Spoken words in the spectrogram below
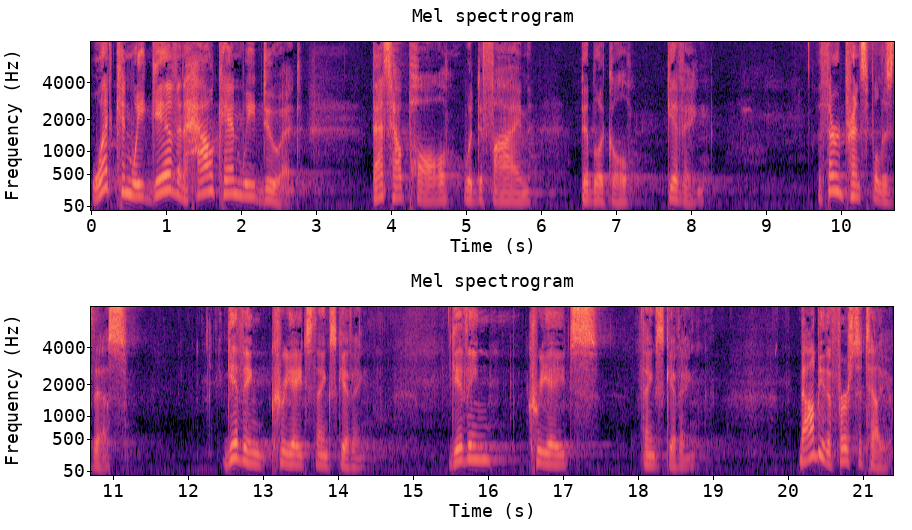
What can we give and how can we do it? That's how Paul would define biblical giving. The third principle is this giving creates thanksgiving. Giving creates thanksgiving. Now, I'll be the first to tell you,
